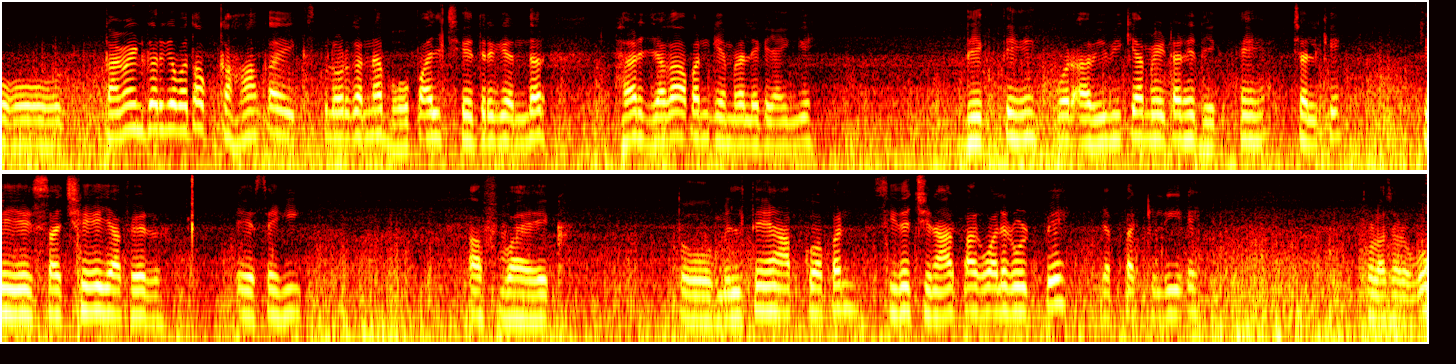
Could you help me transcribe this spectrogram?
और कमेंट करके बताओ कहाँ का एक्सप्लोर करना है, भोपाल क्षेत्र के अंदर। हर जगह अपन कैमरा लेके जाएँगे। देखते हैं और अभी भी क्या मैटर है, देखते हैं चल के कि ये सच है या फिर ऐसे ही। अफवाह एक। तो मिलते हैं आपको अपन सीधे चिनार पार्क वाले रोड पे, जब तक के लिए थोड़ा सा रुको।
